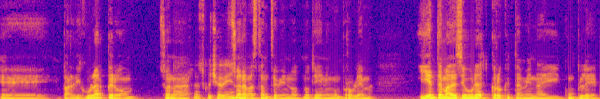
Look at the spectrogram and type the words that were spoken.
eh, particular, pero suena, ¿Lo escucha bien? suena bastante bien, no, no tiene ningún problema. Y en tema de seguridad, creo que también ahí cumple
